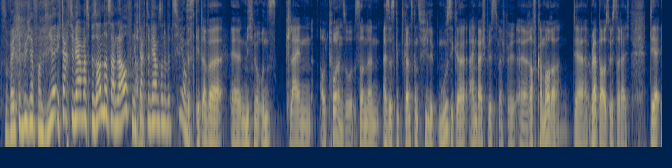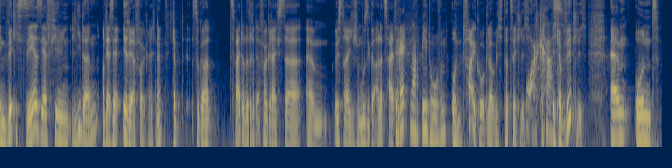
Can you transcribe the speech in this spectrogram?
So, welche Bücher von dir? Ich dachte, wir haben was Besonderes am Laufen. Ich aber dachte, wir haben so eine Beziehung. Das geht aber äh, nicht nur uns kleinen Autoren so, sondern, also es gibt ganz, ganz viele Musiker. Ein Beispiel ist zum Beispiel äh, Raf Kamora, der Rapper aus Österreich, der in wirklich sehr, sehr vielen Liedern, und der ist ja irre erfolgreich, ne? Ich glaube, sogar zweit- oder dritt erfolgreichster ähm, österreichischer Musiker aller Zeiten. Direkt nach Beethoven. Und Falco, glaube ich, tatsächlich. Boah, krass. Ich glaube wirklich. Ähm, und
